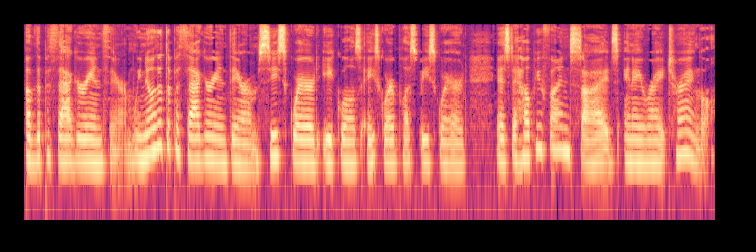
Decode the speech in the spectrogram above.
of the Pythagorean theorem. We know that the Pythagorean theorem, c squared equals a squared plus b squared, is to help you find sides in a right triangle.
